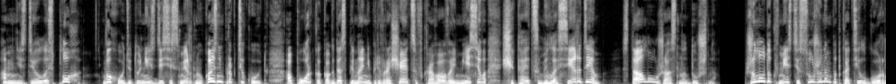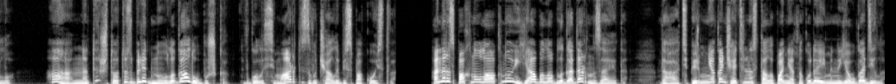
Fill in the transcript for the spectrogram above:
А мне сделалось плохо. Выходит, у них здесь и смертную казнь практикуют, а порка, когда спина не превращается в кровавое месиво, считается милосердием. Стало ужасно душно. Желудок вместе с ужином подкатил горлу. «Анна, ты что-то сбледнула, голубушка!» В голосе Марты звучало беспокойство. Она распахнула окно, и я была благодарна за это. Да, теперь мне окончательно стало понятно, куда именно я угодила.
